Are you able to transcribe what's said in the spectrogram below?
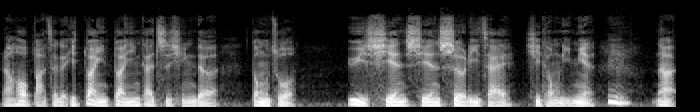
然后把这个一段一段应该执行的动作，预先先设立在系统里面。嗯。那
